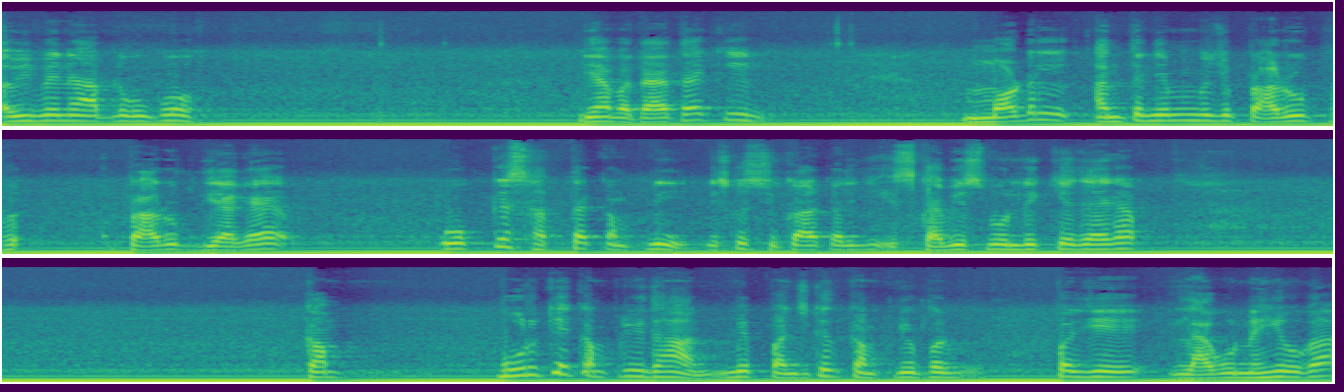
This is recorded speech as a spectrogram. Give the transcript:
अभी मैंने आप लोगों को यह बताया था कि मॉडल अंतर्नियम में जो प्रारूप प्रारूप दिया गया, वो किस हद तक कंपनी इसको स्वीकार करेगी, इसका भी इसमें उल्लेख किया जाएगा। कम, पूर्व के कंपनी विधान में पंजीकृत कंपनियों पर पर ये लागू नहीं होगा।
